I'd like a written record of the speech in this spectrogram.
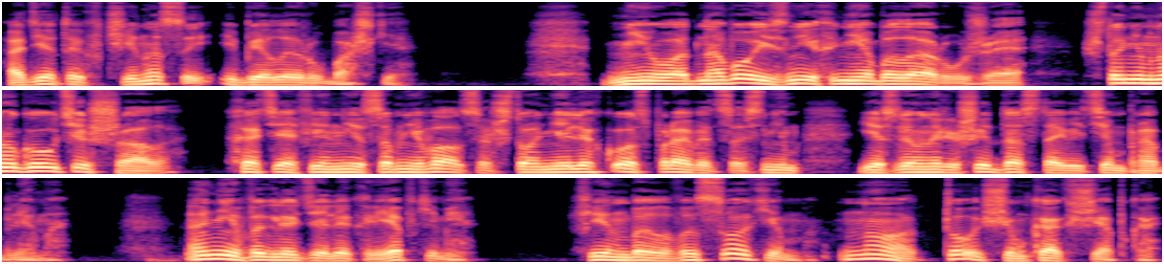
одетых в чиносы и белые рубашки. Ни у одного из них не было оружия, что немного утешало, хотя Финн не сомневался, что нелегко справиться с ним, если он решит доставить им проблемы. Они выглядели крепкими. Финн был высоким, но тощим, как щепка.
